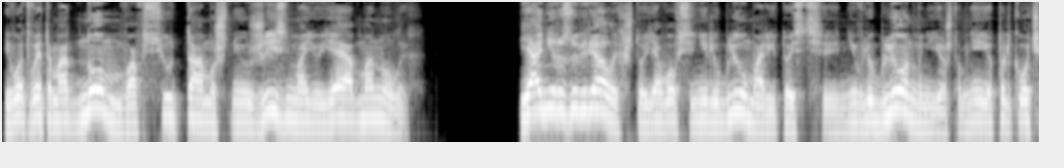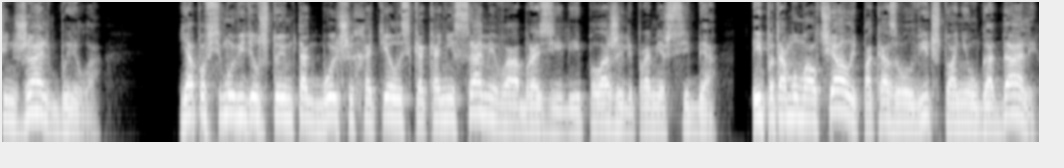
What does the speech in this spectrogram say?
и вот в этом одном во всю тамошнюю жизнь мою я и обманул их. Я не разуверял их, что я вовсе не люблю Мари, то есть не влюблен в нее, что мне ее только очень жаль было. Я по всему видел, что им так больше хотелось, как они сами вообразили и положили промеж себя. И потому молчал и показывал вид, что они угадали.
